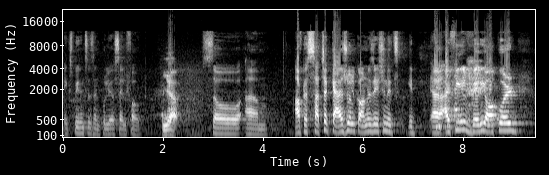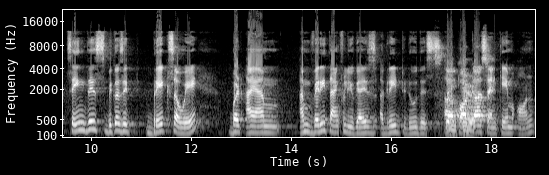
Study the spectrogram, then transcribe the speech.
experiences and pull yourself out. yeah So um, after such a casual conversation, it's it. Uh, I feel very awkward saying this because it breaks away, but I am I'm very thankful you guys agreed to do this uh, Thank you. podcast and came on.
